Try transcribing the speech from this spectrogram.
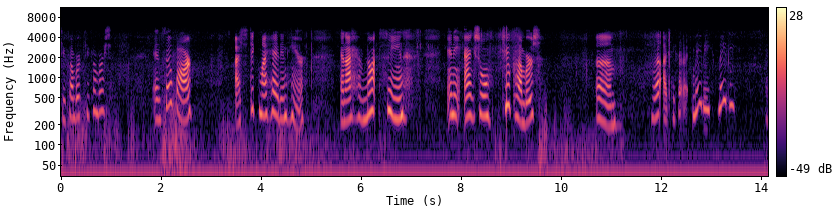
cucumber cucumbers. And so far, I stick my head in here and I have not seen any actual cucumbers. Um, well, I take that. Maybe, maybe. I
